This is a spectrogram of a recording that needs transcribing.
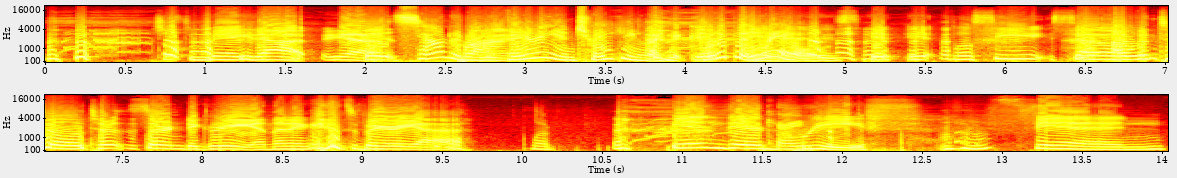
Just made up. Yeah. But it sounded Crime. very intriguing, like it could have been real. It is. It, it, well, see, So up until a ter- certain degree, and then it gets very uh, Look, in their Okay. grief, Finn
